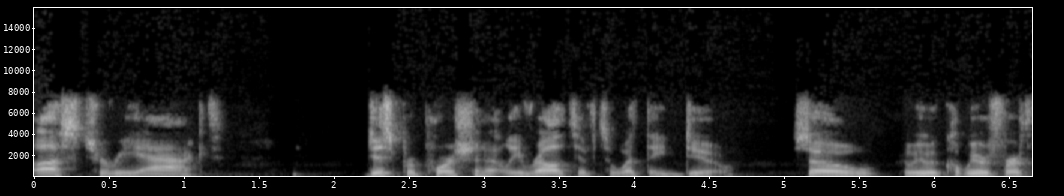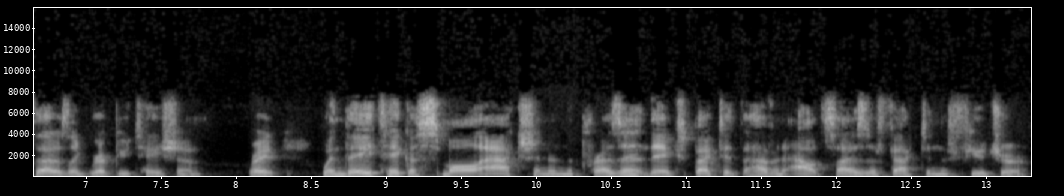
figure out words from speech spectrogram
us to react disproportionately relative to what they do. So we would we refer to that as like reputation, right? When they take a small action in the present, they expect it to have an outsized effect in the future.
